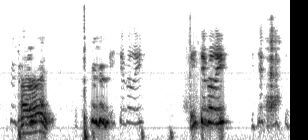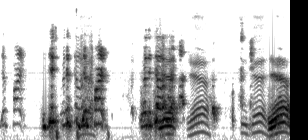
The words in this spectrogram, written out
All right. Hey, Kimberly. Hey, Kimberly. You just missed a good part. The Yeah. her? Yeah, she did. Yeah,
